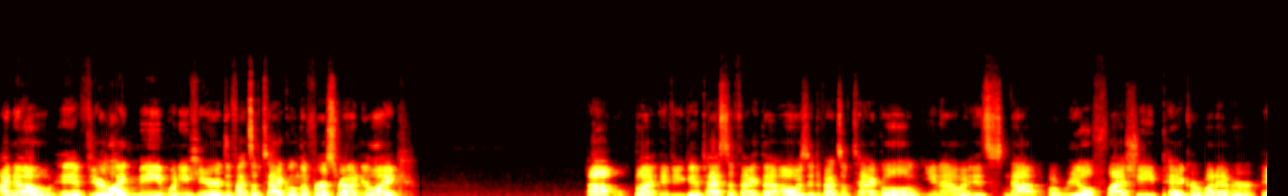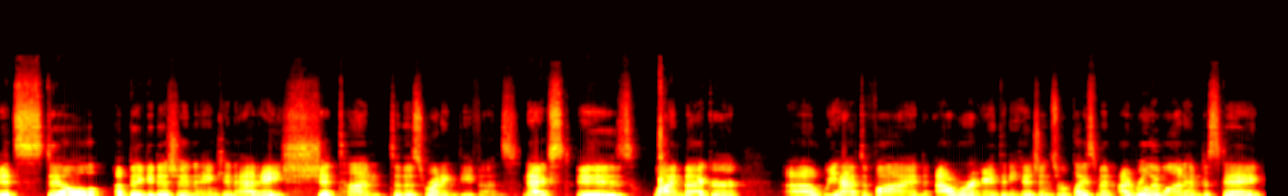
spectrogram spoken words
I know if you're like me, when you hear a defensive tackle in the first round, you're like, oh. But if you get past the fact that, oh, as a defensive tackle, you know, it's not a real flashy pick or whatever, it's still a big addition and can add a shit ton to this running defense. Next is linebacker. Uh, we have to find our Anthony Hitchens replacement. I really want him to stay,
